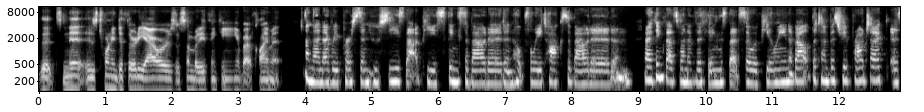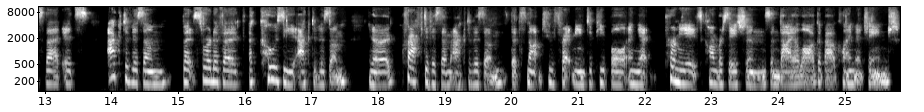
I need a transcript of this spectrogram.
that's knit is 20 to 30 hours of somebody thinking about climate. and then every person who sees that piece thinks about it and hopefully talks about it and i think that's one of the things that's so appealing about the tempestry project is that it's activism but sort of a, a cozy activism you know a craftivism activism that's not too threatening to people and yet permeates conversations and dialogue about climate change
